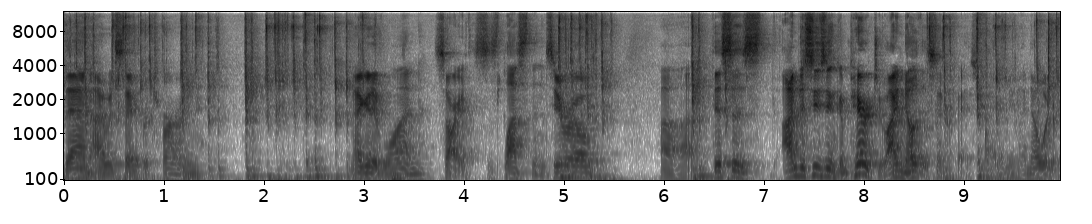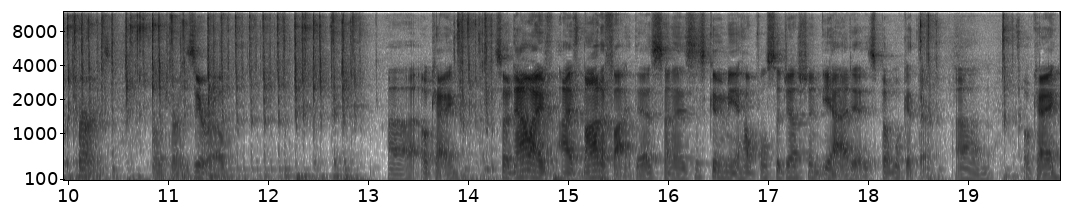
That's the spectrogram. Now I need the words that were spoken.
then I would say return negative one. Sorry, this is less than zero. Uh, this is, I'm just using compare to. I know this interface, right? I mean, I know what it returns. It'll return zero. Uh, okay, so now I've, I've modified this, and is this giving me a helpful suggestion? Yeah, it is, but we'll get there. Um, okay,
